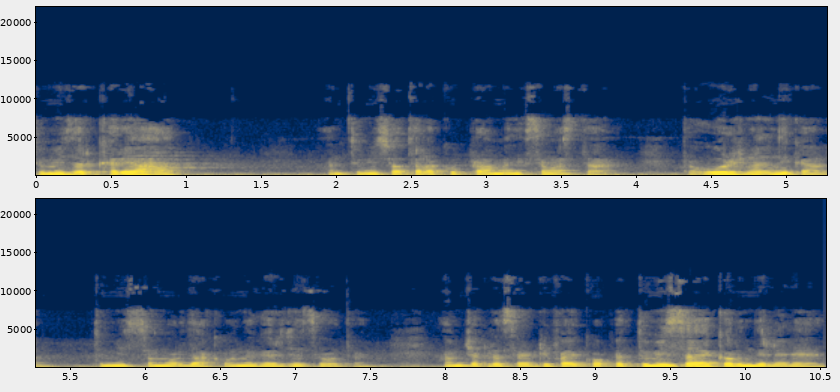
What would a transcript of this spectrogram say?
तुम्ही जर खरे आहात आणि तुम्ही स्वतःला खूप प्रामाणिक समजता तर ओरिजिनल निकाल तुम्ही समोर दाखवणं गरजेचं होतं. आमच्याकडे सर्टिफाय कॉप्या तुम्हीच सह्या करून दिलेल्या आहेत.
